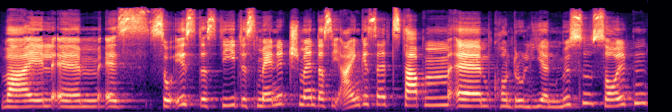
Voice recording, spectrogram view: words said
weil ähm, es so ist, dass die das Management, das sie eingesetzt haben, ähm, kontrollieren müssen, sollten.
